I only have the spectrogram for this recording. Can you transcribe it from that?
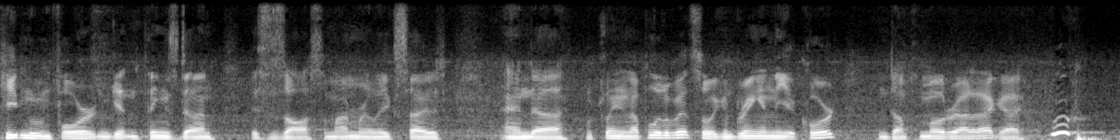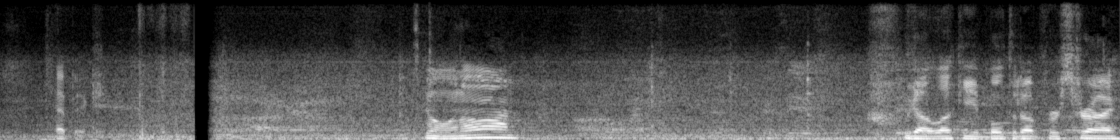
keep moving forward and getting things done. This is awesome. I'm really excited. And uh, we're cleaning up a little bit so we can bring in the Accord and dump the motor out of that guy. Woo! Epic. What's going on? We got lucky, it bolted up first try.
